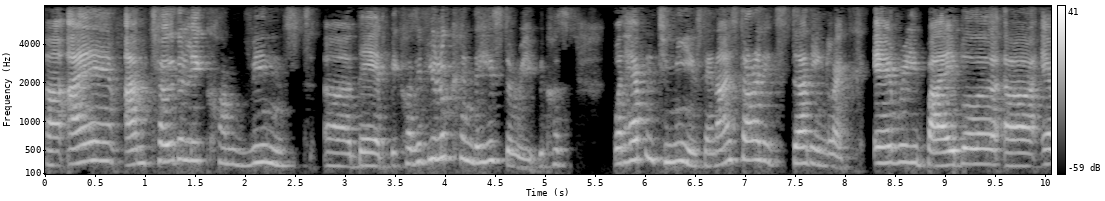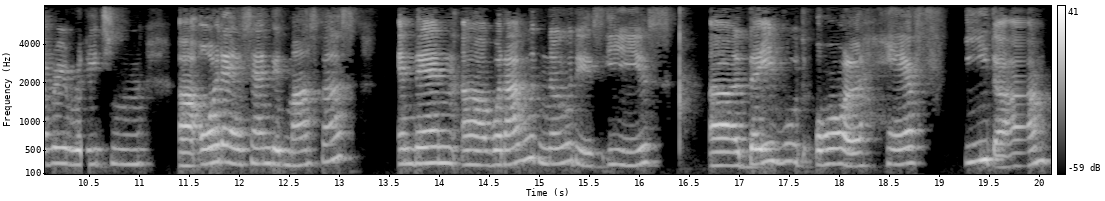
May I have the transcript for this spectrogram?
Uh, I I'm totally convinced uh, that because if you look in the history, because what happened to me is then I started studying like every Bible, uh, every religion, uh, all the ascended masters, and then uh, what I would notice is uh, they would all have either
